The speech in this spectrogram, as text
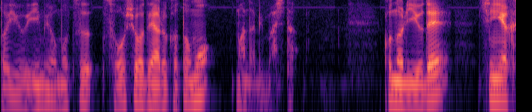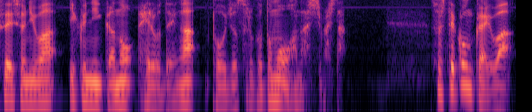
という意味を持つ総称であることも学びました。この理由で新約聖書には幾人かのヘロデが登場することもお話ししました。そして今回は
